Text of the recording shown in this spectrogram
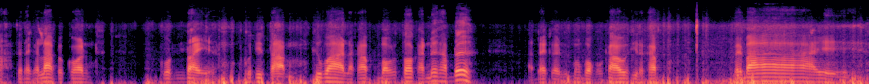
อะจะได้กันลาไปก่อนกดไลค์กดติดตามคือว่าแหละครับ บอกต่อกันเด้อครับเด้ออันใดก็มาบอกกับกล่าวทีนะครับบ๊ายบาย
